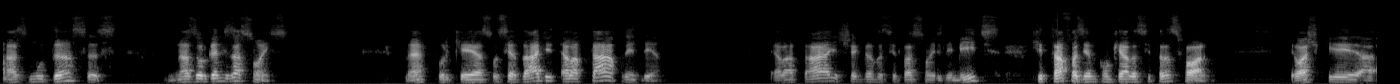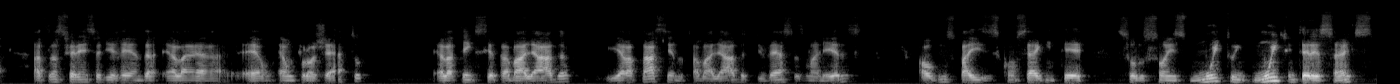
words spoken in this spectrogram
as mudanças nas organizações. Né? Porque a sociedade ela está aprendendo. Ela está chegando a situações limites que está fazendo com que ela se transforme. Eu acho que a transferência de renda ela é, é, um, é um projeto, ela tem que ser trabalhada e ela está sendo trabalhada de diversas maneiras. Alguns países conseguem ter soluções muito, muito interessantes,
